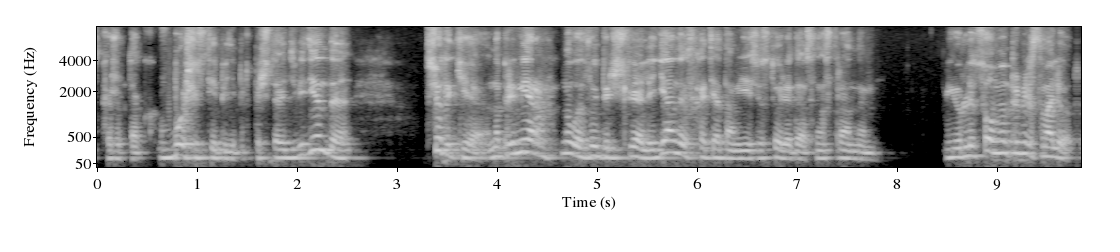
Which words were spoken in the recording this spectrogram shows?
скажем так, в большей степени предпочитают дивиденды. Все-таки, например, ну вот вы перечисляли Яндекс, хотя там есть история, да, с иностранным юрлицом, ну, например, самолет.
